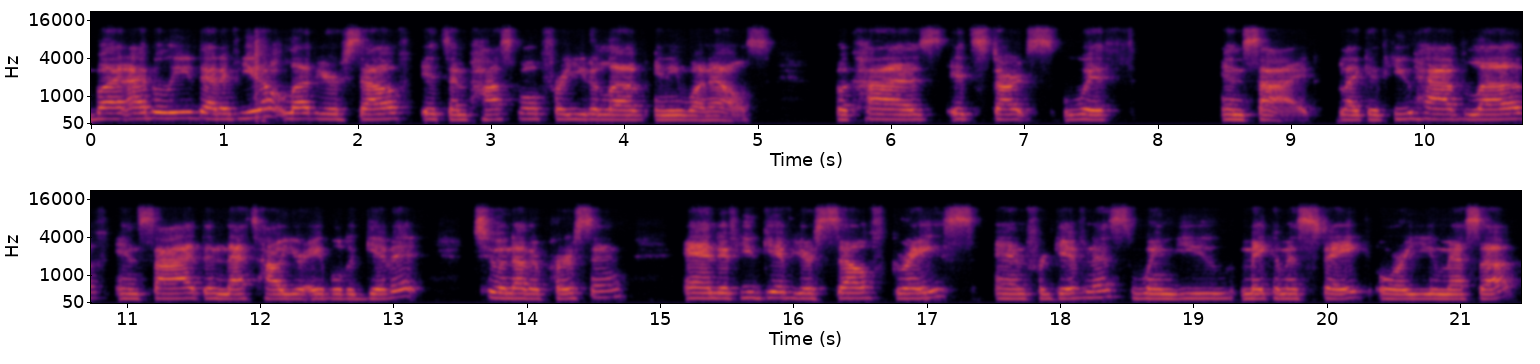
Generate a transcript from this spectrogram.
But I believe that if you don't love yourself, it's impossible for you to love anyone else because it starts with inside. Like if you have love inside, then that's how you're able to give it to another person. And if you give yourself grace and forgiveness when you make a mistake or you mess up,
